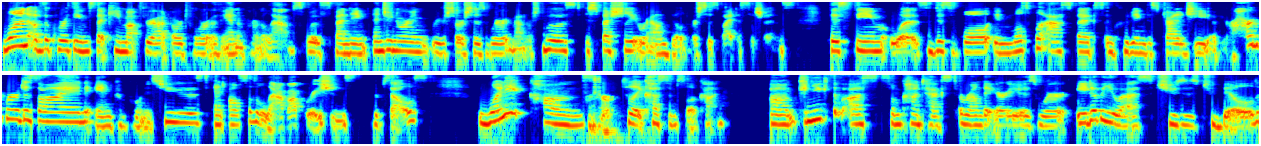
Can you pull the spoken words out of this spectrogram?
one of the core themes that came up throughout our tour of Annapurna Labs was spending engineering resources where it matters most, especially around build versus buy decisions. This theme was visible in multiple aspects, including the strategy of your hardware design and components used, and also the lab operations themselves. When it comes sure. to like custom silicon, um, can you give us some context around the areas where AWS chooses to build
